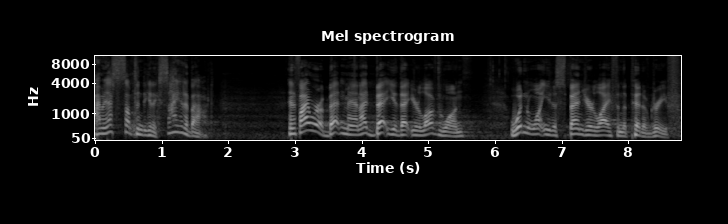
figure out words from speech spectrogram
I mean, that's something to get excited about. And if I were a betting man, I'd bet you that your loved one wouldn't want you to spend your life in the pit of grief.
